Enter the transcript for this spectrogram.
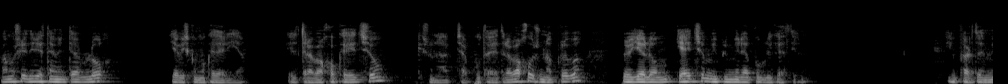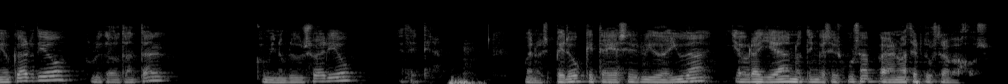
Vamos a ir directamente al blog. Ya veis cómo quedaría. El trabajo que he hecho, que es una chapuza de trabajo, es una prueba, pero ya, lo, he hecho mi primera publicación. Infarto de miocardio, publicado tal tal, con mi nombre de usuario, etcétera. Bueno, espero que te haya servido de ayuda y ahora ya no tengas excusa para no hacer tus trabajos.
